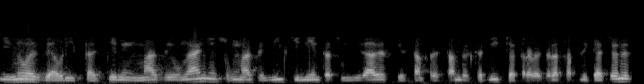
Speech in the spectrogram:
y no es de ahorita, tienen más de un año, son más de 1.500 unidades que están prestando el servicio a través de las aplicaciones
